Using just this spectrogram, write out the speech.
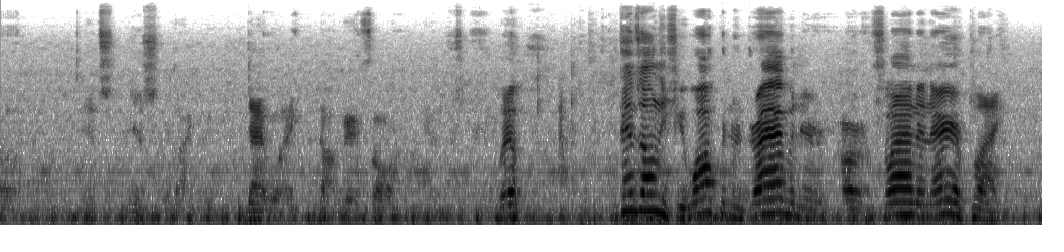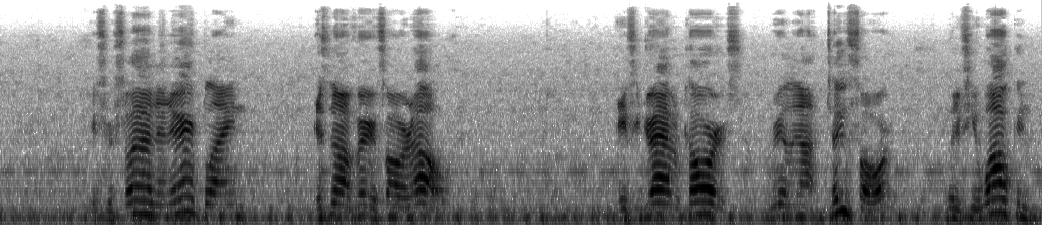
Uh, it's just like that way, not very far. Well, depends on if you're walking or driving or, or flying an airplane. If you're flying an airplane, it's not very far at all. If you're driving a car, it's really not too far. But if you're walking,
